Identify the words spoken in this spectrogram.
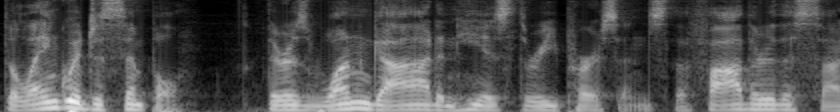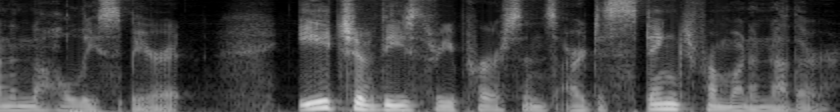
The language is simple. There is one God and he is three persons the Father, the Son, and the Holy Spirit. Each of these three persons are distinct from one another,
